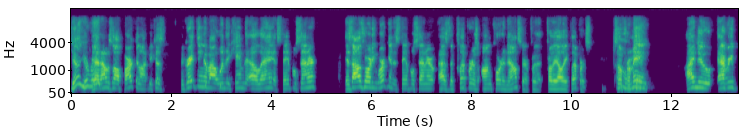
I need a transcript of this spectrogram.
Yeah, you're right. Yeah, that was all parking lot because the great thing about when they came to LA at Staples Center is I was already working at Staples Center as the Clippers on-court announcer for the for the LA Clippers. So Oh, for okay. me, I knew every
